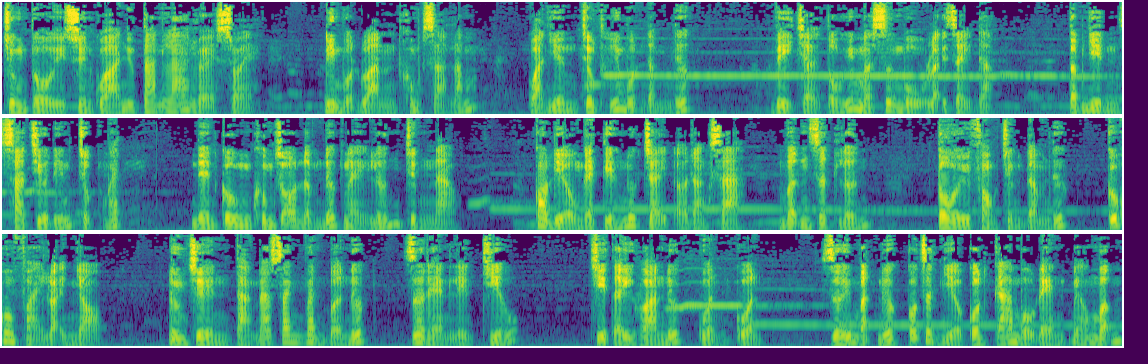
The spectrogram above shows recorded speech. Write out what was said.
Chúng tôi xuyên qua những tán lá lòe xòe, đi một đoạn không xa lắm, quả nhiên trông thấy một đầm nước. Vì trời tối mà sương mù lại dày đặc, tầm nhìn xa chưa đến chục mét, nên cũng không rõ đầm nước này lớn chừng nào. Có điều nghe tiếng nước chảy ở đằng xa vẫn rất lớn. Tôi phòng chừng đầm nước cũng không phải loại nhỏ. Đứng trên tảng đá xanh văn bờ nước, giơ đèn lên chiếu, chỉ thấy hoa nước cuồn cuộn, dưới mặt nước có rất nhiều con cá màu đen béo mẫm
